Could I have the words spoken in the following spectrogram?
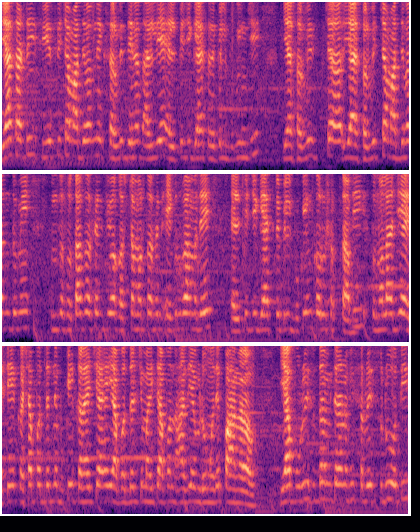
यासाठी सी एस सीच्या माध्यमातून एक सर्व्हिस देण्यात आलेली आहे L P G gas refill बुकिंगची या सर्व्हिसच्या या सर्व्हिसच्या माध्यमातून तुम्ही तुमचं स्वतःचं असेल किंवा कस्टमरचं असेल एक रुपयामध्ये L P G gas refill booking करू शकता. ती तुम्हाला जे आहे ते कशा पद्धतीने बुकिंग करायची आहे याबद्दलची माहिती आपण आज या व्हिडिओमध्ये पाहणार आहोत. यापूर्वी सुद्धा मित्रांनो ही सर्व्हिस सुरू होती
